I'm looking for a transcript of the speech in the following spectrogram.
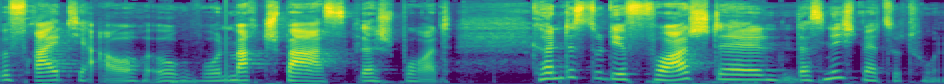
befreit ja auch irgendwo und macht Spaß, der Sport. Könntest du dir vorstellen, das nicht mehr zu tun?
